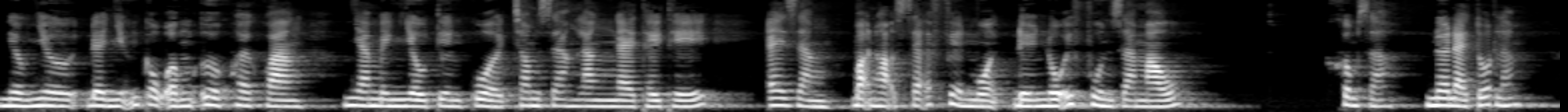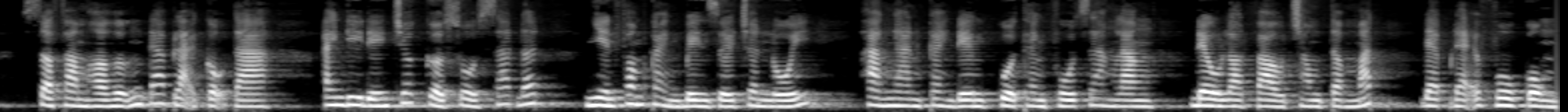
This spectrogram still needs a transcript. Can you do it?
Nếu như để những cậu ấm ưa khoe khoang nhà mình nhiều tiền của trong giang lăng nghe thấy thế, e rằng bọn họ sẽ phiền muộn đến nỗi phun ra máu. Không sao, nơi này tốt lắm. Sở phàm hờ hững đáp lại cậu ta. Anh đi đến trước cửa sổ sát đất, nhìn phong cảnh bên dưới chân núi. Hàng ngàn cảnh đêm của thành phố Giang Lăng đều lọt vào trong tầm mắt, đẹp đẽ vô cùng.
